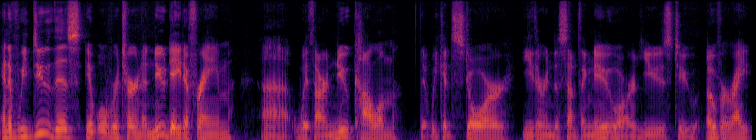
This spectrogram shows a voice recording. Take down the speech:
And if we do this, it will return a new data frame uh, with our new column that we could store either into something new or use to overwrite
